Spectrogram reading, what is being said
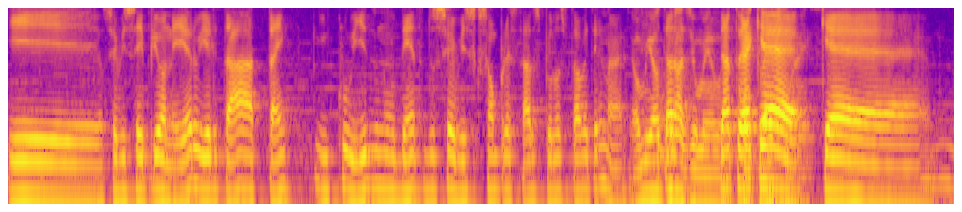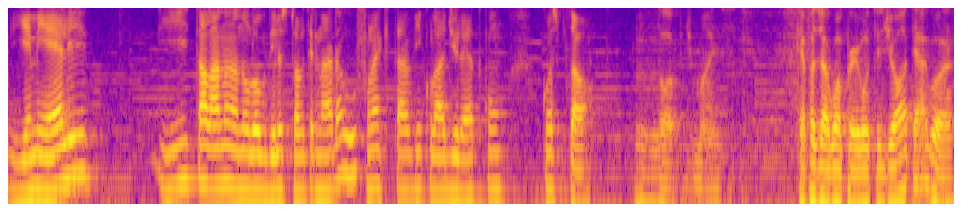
E um serviço aí pioneiro e ele tá, tá in- incluído no, dentro dos serviços que são prestados pelo hospital veterinário. É o melhor do Tanto- Brasil mesmo. Tanto é que é, que é IML e tá lá na- no logo dele, Hospital Veterinário da UFO, né? Que tá vinculado direto com, com o hospital. Top demais. Quer fazer alguma pergunta idiota? É agora.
